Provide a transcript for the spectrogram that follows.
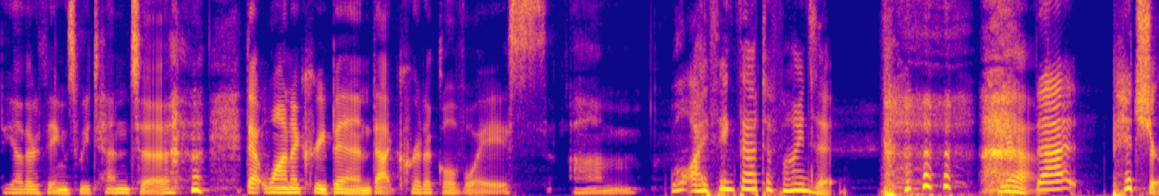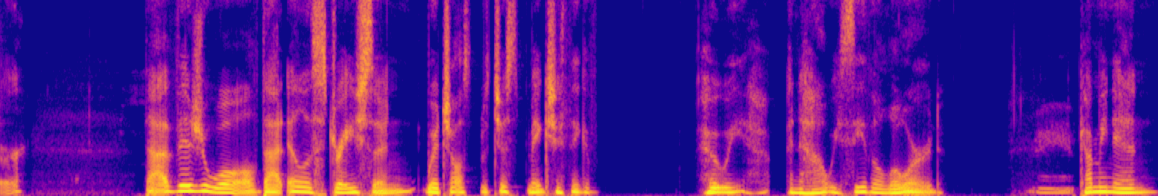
the other things we tend to that want to creep in, that critical voice. Um, well, I think that defines it. yeah. That picture, that visual, that illustration, which also just makes you think of who we and how we see the Lord right. coming in,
